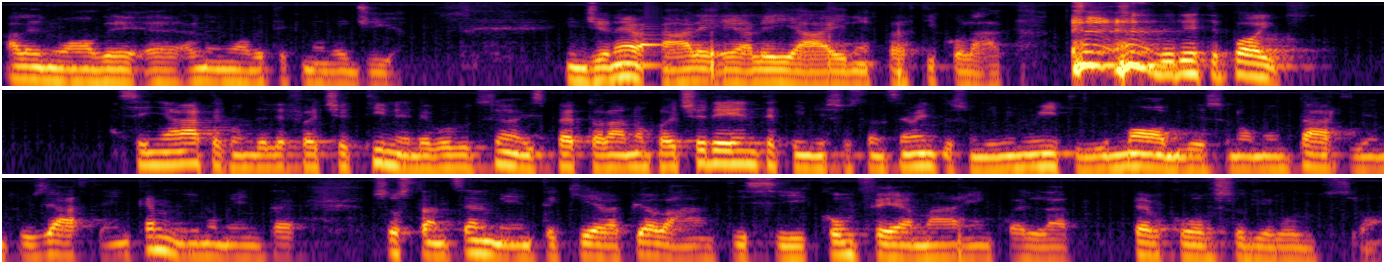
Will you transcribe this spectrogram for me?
alle nuove, eh, alle nuove tecnologie in generale e alle AI nel particolare. Vedete poi segnalate con delle freccettine l'evoluzione rispetto all'anno precedente, quindi sostanzialmente sono diminuiti gli immobili, sono aumentati gli entusiasti in cammino, mentre sostanzialmente chi era più avanti si conferma in quel percorso di evoluzione.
